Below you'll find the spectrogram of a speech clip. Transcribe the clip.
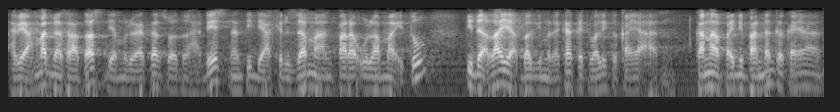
Habib Ahmad bin Sa'atas, dia meriwayatkan suatu hadis, nanti di akhir zaman, para ulama itu tidak layak bagi mereka kecuali kekayaan. Karena apa? Ini pandang kekayaan.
